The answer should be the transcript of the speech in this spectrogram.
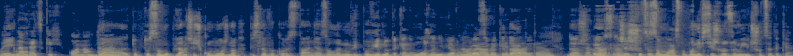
Ой, І- Як на грецьких іконах, да. Да, тобто саму пляшечку можна після використання залити, ну, відповідно, таке не можна ні в якому Ну, разі да, викидати. викидати. Да. Е. Скажи, що це за масло? Бо не всі ж розуміють, що це таке.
